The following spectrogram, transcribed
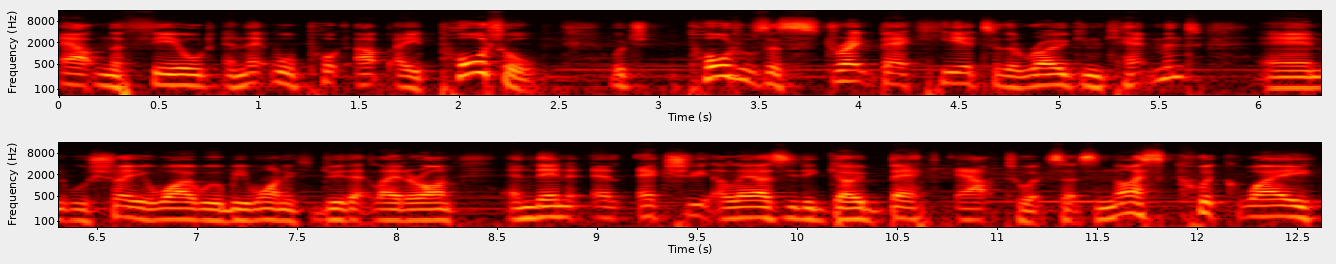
out in the field, and that will put up a portal, which portals are straight back here to the rogue encampment, and we'll show you why we'll be wanting to do that later on. And then it actually allows you to go back out to it. So it's a nice quick way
